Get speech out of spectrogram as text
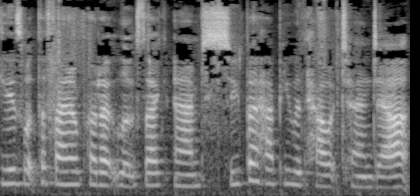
Here's what the final product looks like and I'm super happy with how it turned out.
